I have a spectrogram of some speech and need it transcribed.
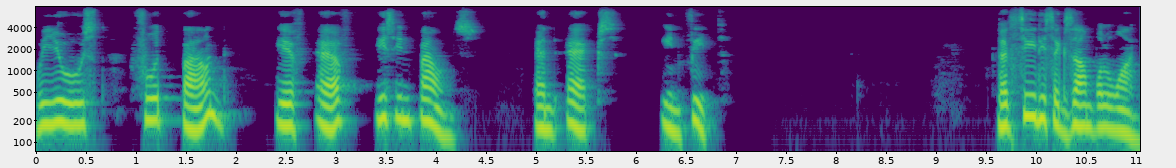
We used foot-pound if F is in pounds and X in feet. Let's see this example 1.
